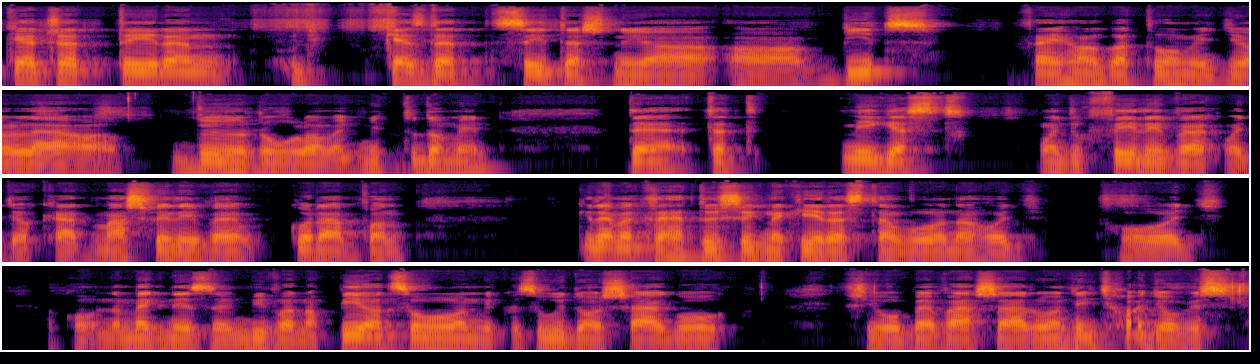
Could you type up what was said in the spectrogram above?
gadget téren úgy kezdett szétesni a, a Beats fejhallgatóm, így jön le a bőr róla, meg mit tudom én, de tehát még ezt mondjuk fél évvel, vagy akár másfél évvel korábban remek lehetőségnek éreztem volna, hogy, hogy akkor megnézni, hogy mi van a piacon, mik az újdonságok, és jó bevásárolni, így hagyom, és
